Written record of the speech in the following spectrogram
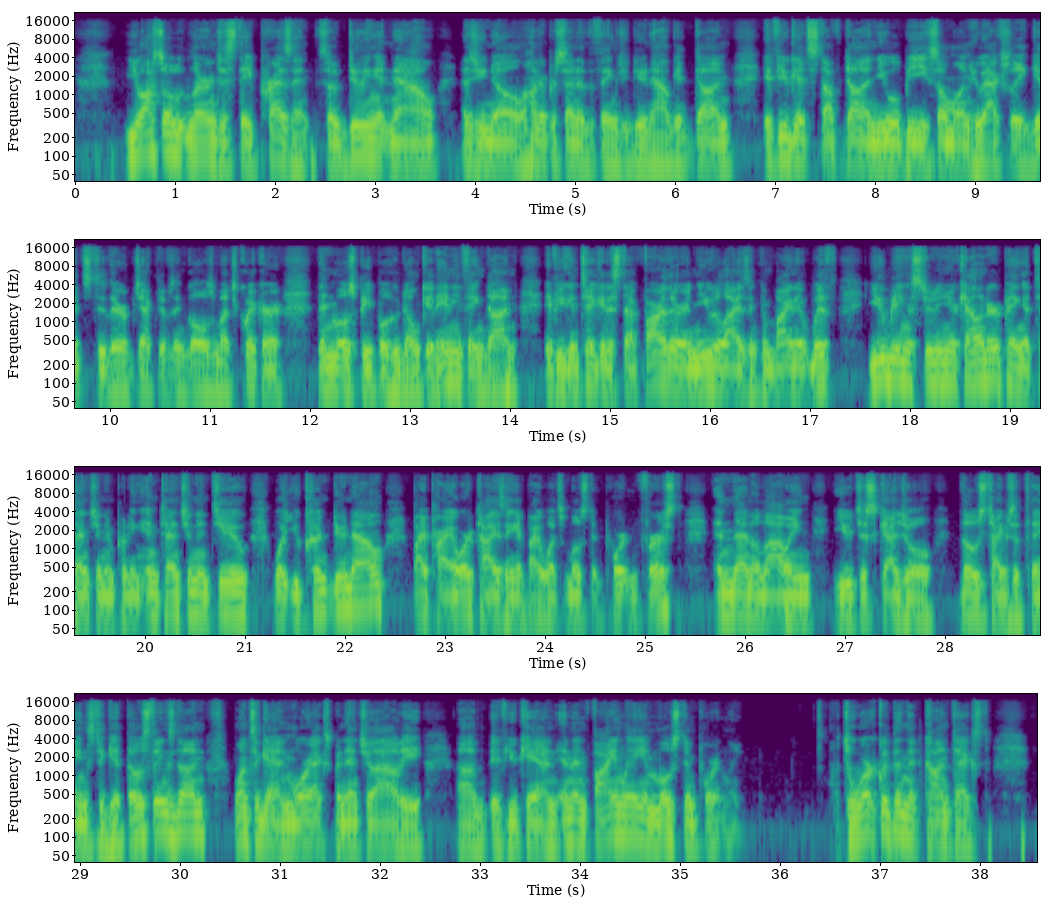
you also learn to stay present. So doing it now, as you know, 100% of the things you do now get done. If you get stuff done, you will be someone who actually gets to their objectives and goals much quicker than most people who don't get anything done. If you can take it a step farther and utilize and combine it with you being a student in your calendar, paying attention and putting intention into what you couldn't do now by prioritizing it by what's most important first, and then allowing you to schedule those types of things to get those things done. Once again, more exponentiality um, if you can. And then finally, and most importantly, to work within the context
